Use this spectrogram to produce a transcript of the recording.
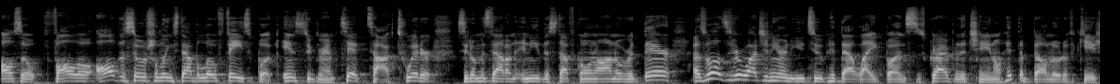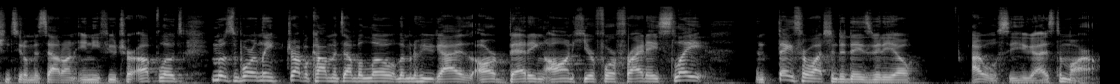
Also, follow all the social links down below Facebook, Instagram, TikTok, Twitter, so you don't miss out on any of the stuff going on over there. As well as if you're watching here on YouTube, hit that like button, subscribe to the channel, hit the bell notification so you don't miss out on any future uploads. And most importantly, drop a comment down below. Let me know who you guys are betting on here for Friday slate. And thanks for watching today's video. I will see you guys tomorrow.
